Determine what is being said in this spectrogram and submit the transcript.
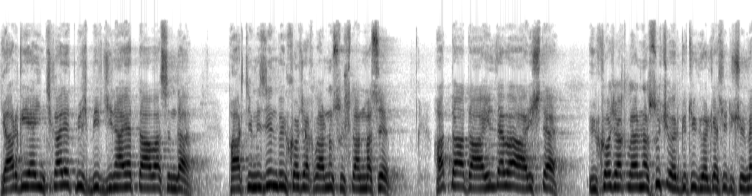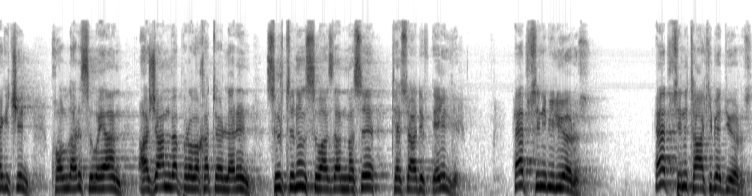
Yargıya intikal etmiş bir cinayet davasında partimizin ve ülke ocaklarının suçlanması, hatta dahilde ve hariçte ülke ocaklarına suç örgütü gölgesi düşürmek için kolları sıvayan ajan ve provokatörlerin sırtının sıvazlanması tesadüf değildir. Hepsini biliyoruz. Hepsini takip ediyoruz.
